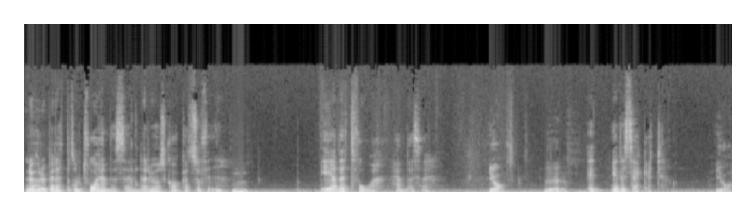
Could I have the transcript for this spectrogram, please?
nu har du berättat om två händelser där du har skakat Sofie. Mm. Är det två händelser? Ja, det är det. Är, är det säkert? Ja.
